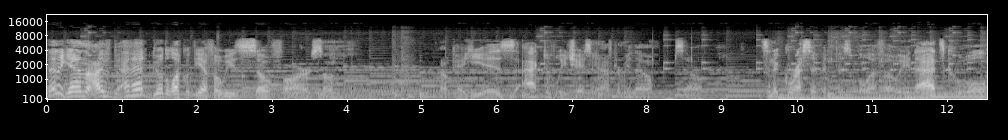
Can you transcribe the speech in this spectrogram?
Then again, I've I've had good luck with the FOEs so far, so Okay, he is actively chasing after me though, so it's an aggressive invisible FOE. That's cool.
